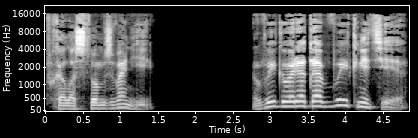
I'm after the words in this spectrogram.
в холостом звании. Вы, говорят, обвыкнете.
